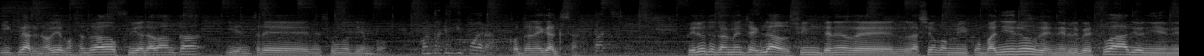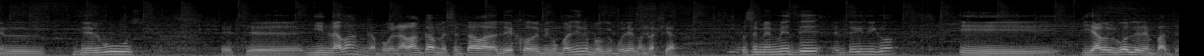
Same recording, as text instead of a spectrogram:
y claro, no había concentrado, fui a la banca y entré en el segundo tiempo. ¿Contra qué equipo era? Contra Necaxa. Pero totalmente aislado, sin tener eh, relación con mis compañeros, en el vestuario, ni en el, en el bus, este, ni en la banca, porque en la banca me sentaba lejos de mi compañero porque podía contagiar. Entonces me mete el técnico y, hago el gol del empate.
